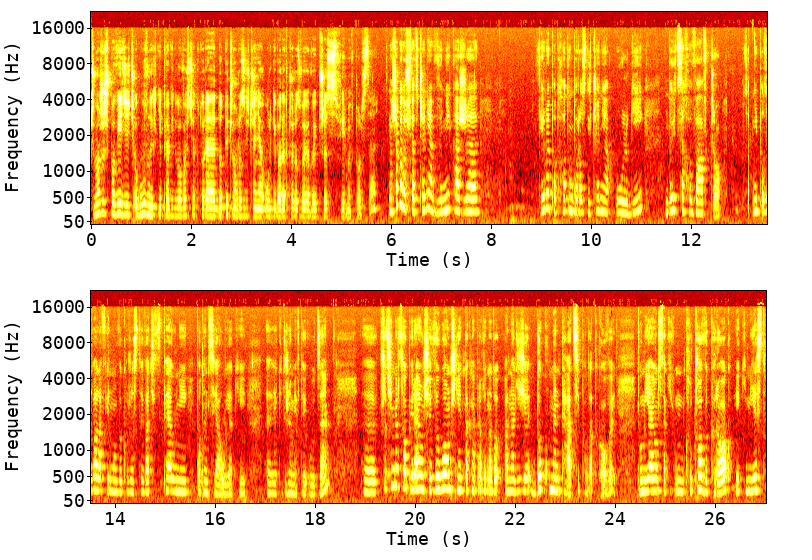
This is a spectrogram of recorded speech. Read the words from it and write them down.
Czy możesz powiedzieć o głównych nieprawidłowościach, które dotyczą rozliczenia ulgi badawczo-rozwojowej przez firmy w Polsce? Z naszego doświadczenia wynika, że firmy podchodzą do rozliczenia ulgi dość zachowawczo, co nie pozwala firmom wykorzystywać w pełni potencjału, jaki, e, jaki drzemie w tej uldze. E, Przedsiębiorcy opierają się wyłącznie tak naprawdę na do, analizie dokumentacji podatkowej, pomijając taki mm, kluczowy krok, jakim jest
